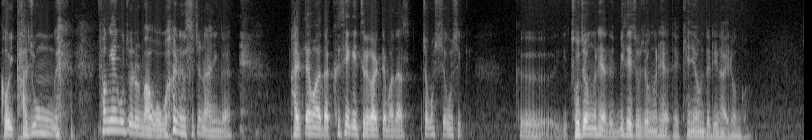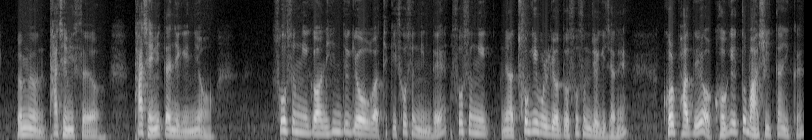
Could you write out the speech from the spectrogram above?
거의 다중 평행우주를 막 오가는 수준 아닌가요? 갈 때마다 그 세계 들어갈 때마다 조금씩 조금씩 그 조정을 해야 돼요. 미세 조정을 해야 돼요. 개념들이나 이런 거. 그러면 다 재밌어요. 다 재밌다는 얘기는요. 소승이건 힌두교가 특히 소승인데 소승이나 초기 불교도 소승적이잖아요. 그걸 봐도요. 거기에 또 맛이 있다니까요.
